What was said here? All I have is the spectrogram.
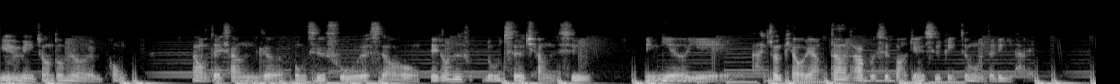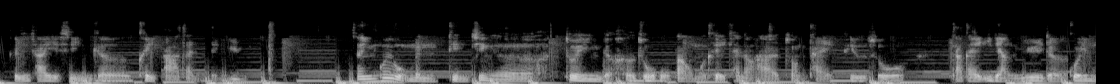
因为美妆都没有人碰，那我在上一个公司服务的时候，美妆是如此的强势，营业额也还算漂亮。当然，它不是保健食品这么的厉害。可是它也是一个可以发展的领域。那因为我们点进了对应的合作伙伴，我们可以看到它的状态，比如说大概一两个月的规模，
